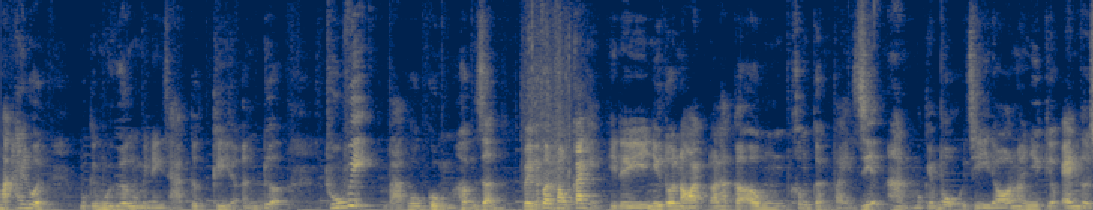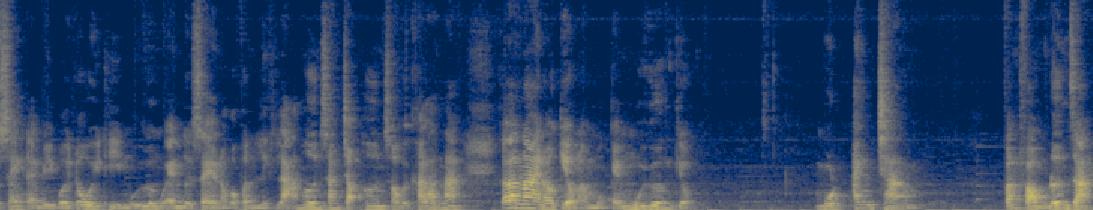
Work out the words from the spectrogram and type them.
mãi luôn một cái mùi hương mà mình đánh giá cực kỳ là ấn tượng thú vị và vô cùng hấp dẫn. Về cái phần phong cách ấy, thì, thì như tôi nói đó là các ông không cần phải diện hẳn một cái bộ gì đó nó như kiểu NGC tại vì với tôi thì mùi hương của NGC nó có phần lịch lãm hơn sang trọng hơn so với Calatnai Calatnai nó kiểu là một cái mùi hương kiểu một anh chàng văn phòng đơn giản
